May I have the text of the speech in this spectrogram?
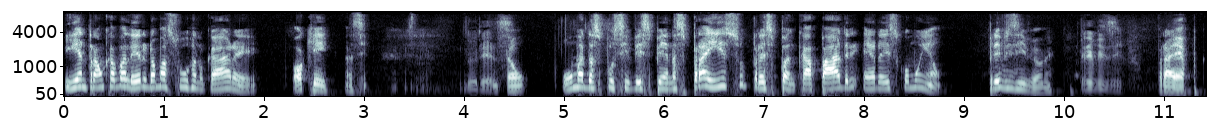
e entrar um cavaleiro e dar uma surra no cara. E, ok, assim. Dureza. Então, uma das possíveis penas para isso, para espancar padre, era a excomunhão. Previsível, né? Previsível. Para a época.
